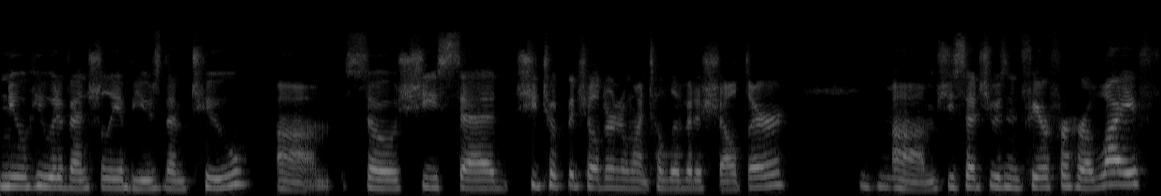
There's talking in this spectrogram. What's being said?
knew he would eventually abuse them too. Um, so she said she took the children and went to live at a shelter. Mhm. Um, she said she was in fear for her life.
